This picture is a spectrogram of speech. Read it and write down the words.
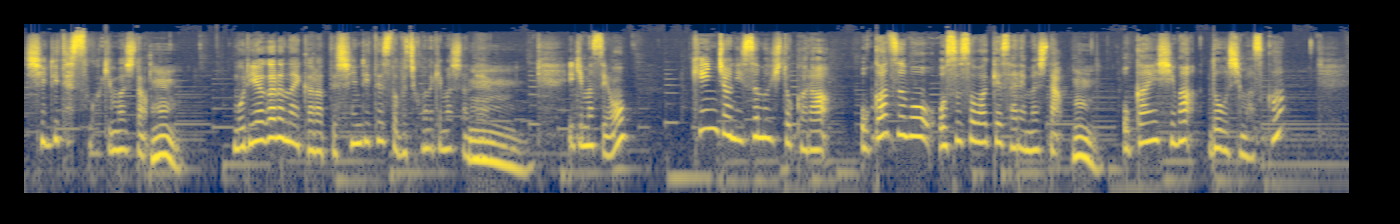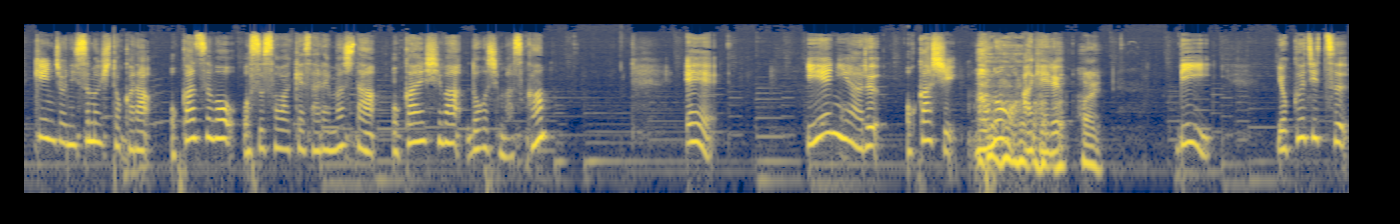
心理テストが来ました。うん、盛り上がらないからって心理テストぶち込んできましたうね。ん。いきますよ近所に住む人からおかずをお裾分けされましたうん、お返しはどうしますか？近所に住む人からおかずをお裾分けされました。お返しはどうしますか？A 家にあるお菓子物をあげる。はい。B 翌日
